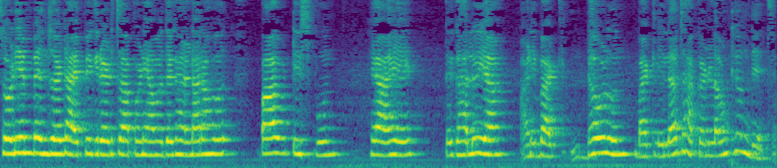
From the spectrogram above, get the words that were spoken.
सोडियम बेन्झोएट आयपी ग्रेडचा आपण यामध्ये घालणार आहोत. पाव टीस्पून हे आहे ते घालूया आणि बाट ढवळून बाटलीला झाकण लावून ठेवून द्यायचं.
